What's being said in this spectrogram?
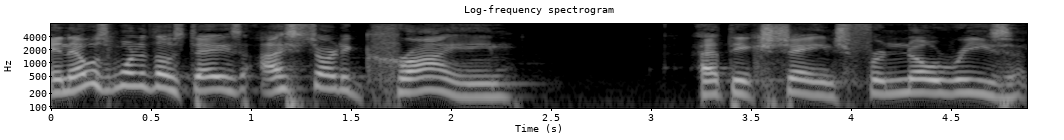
And that was one of those days I started crying at the exchange for no reason.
